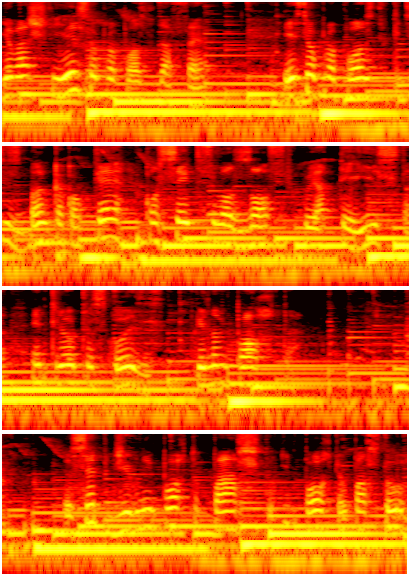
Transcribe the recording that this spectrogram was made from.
E eu acho que esse é o propósito da fé. Esse é o propósito que desbanca qualquer conceito filosófico e ateísta, entre outras coisas, porque não importa. Eu sempre digo: não importa o pasto, o que importa é o pastor.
